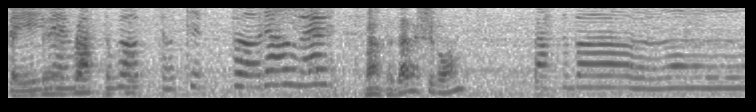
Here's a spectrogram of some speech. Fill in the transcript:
baby. baby. Rock the boat. Don't tip the boat over. Wow, does that actually belong? Rock the boat.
